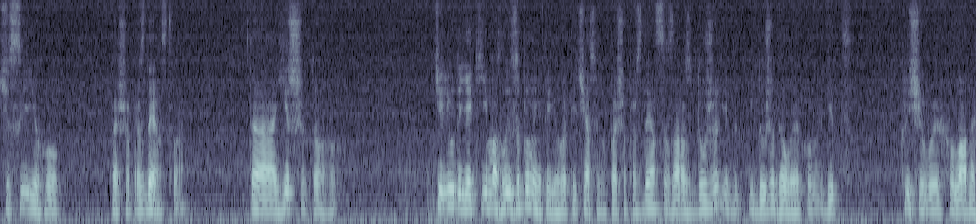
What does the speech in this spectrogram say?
часи його першого президентства. Та гірше того, ті люди, які могли зупинити його під час його першого президентства, зараз дуже і дуже далеко від ключових владних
